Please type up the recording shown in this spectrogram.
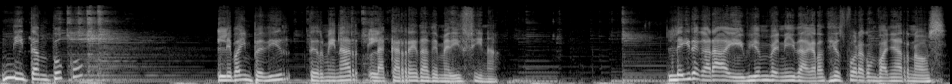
ni tampoco le va a impedir terminar la carrera de medicina. Leire Garay, bienvenida, gracias por acompañarnos.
